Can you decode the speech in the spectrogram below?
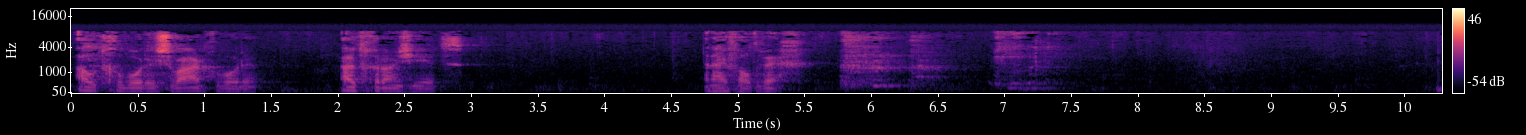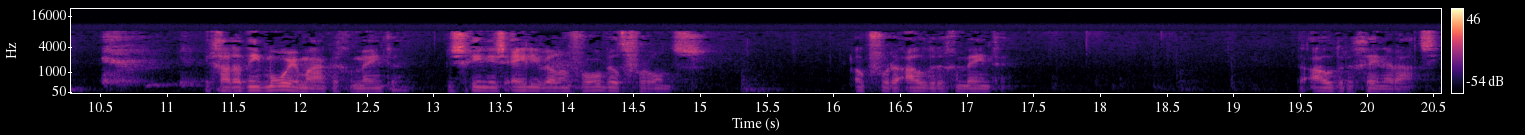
Oud geworden, zwaar geworden. Uitgerangeerd. En hij valt weg. Ik ga dat niet mooier maken, gemeente. Misschien is Eli wel een voorbeeld voor ons. Ook voor de oudere gemeente de oudere generatie.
